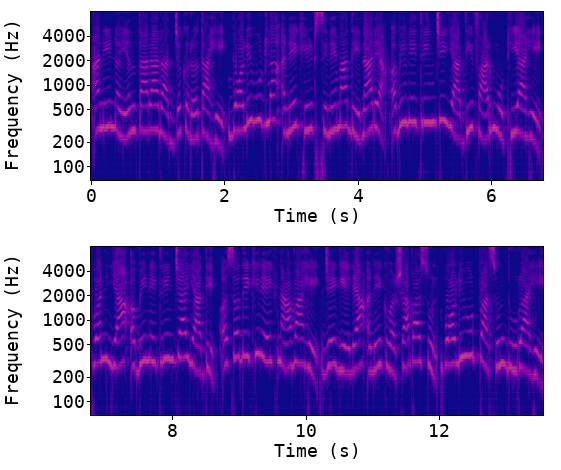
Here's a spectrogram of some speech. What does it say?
आणि नयनतारा राज्य करत आहे. बॉलिवूडला अनेक हिट सिनेमा देणाऱ्या अभिनेत्रींची यादी फार मोठी आहे. पण या अभिनेत्रींच्या यादीत असं देखील एक नाव आहे जे गेल्या अनेक वर्षापासून बॉलिवूडपासून दूर आहे.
